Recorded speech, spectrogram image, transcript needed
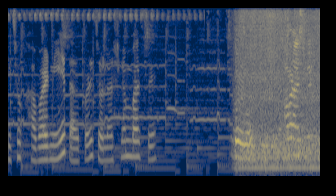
কিছু খাবার নিয়ে তারপরে চলে আসলাম বাসে। তো এখন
